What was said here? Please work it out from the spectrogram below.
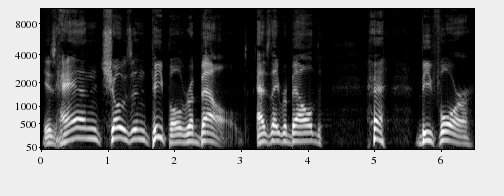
his hand chosen people rebelled. As they rebelled, before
